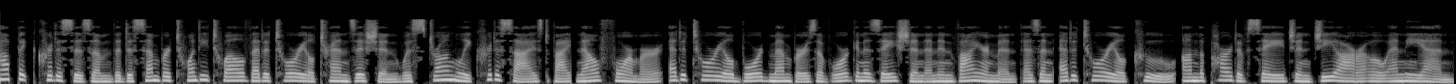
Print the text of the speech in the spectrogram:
Topic criticism The December 2012 editorial transition was strongly criticized by now former editorial board members of Organization and Environment as an editorial coup on the part of SAGE and GRONEN.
